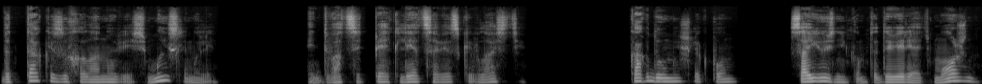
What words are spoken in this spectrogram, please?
да так и захолону весь, мыслим ли? Ведь 25 лет советской власти. Как думаешь, Лекпом, союзникам-то доверять можно?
